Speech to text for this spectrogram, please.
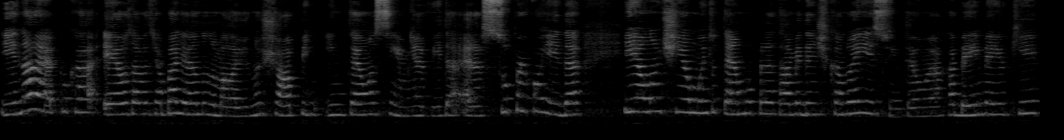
E na época eu tava trabalhando numa loja no shopping, então assim, a minha vida era super corrida e eu não tinha muito tempo para estar tá me dedicando a isso. Então eu acabei meio que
